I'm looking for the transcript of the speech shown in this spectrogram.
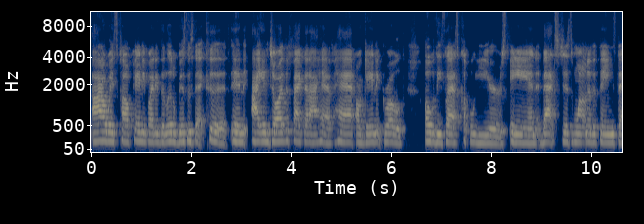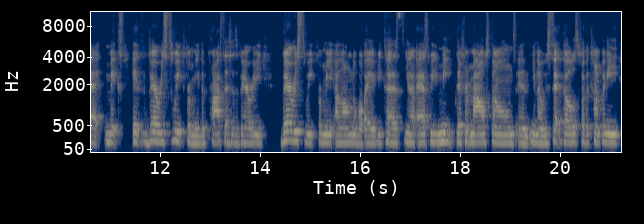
I always call Panty Buddy the little business that could. And I enjoy the fact that I have had organic growth over these last couple years. And that's just one of the things that makes it very sweet for me. The process is very very sweet for me along the way because you know as we meet different milestones and you know we set goals for the company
